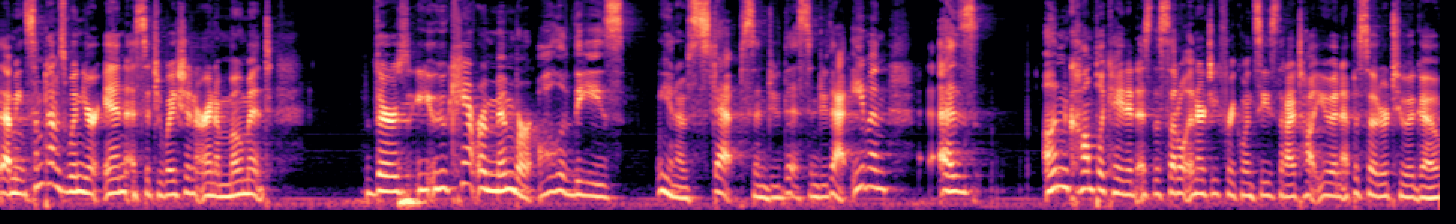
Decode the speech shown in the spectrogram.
I mean, sometimes when you're in a situation or in a moment, there's you, you can't remember all of these you know steps and do this and do that even as uncomplicated as the subtle energy frequencies that I taught you an episode or two ago,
